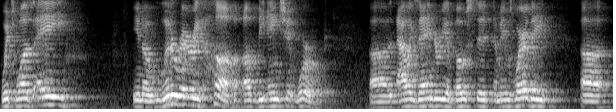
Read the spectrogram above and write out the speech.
which was a you know literary hub of the ancient world. Uh, Alexandria boasted. I mean, it was where the uh,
